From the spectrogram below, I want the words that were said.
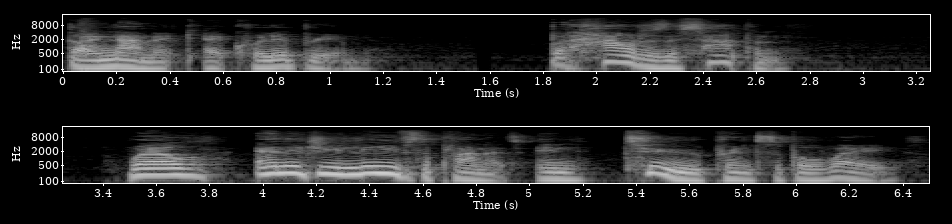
dynamic equilibrium. But how does this happen? Well, energy leaves the planet in two principal ways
